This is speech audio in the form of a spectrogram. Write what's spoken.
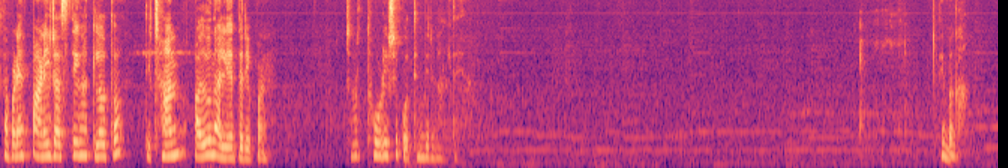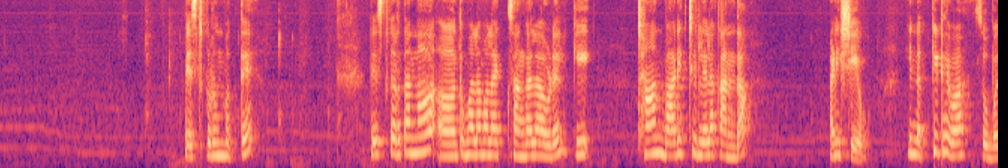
आपण यात पाणी जास्ती घातलं होतं. ती छान आळून आली आहे तरी पण. त्याच्यावर थोडीशी कोथिंबीर घालते. हे बघा. टेस्ट करून बघते. टेस्ट करताना तुम्हाला मला एक सांगायला आवडेल की छान बारीक चिरलेला कांदा आणि शेव. ही नक्की ठेवा सोबत.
